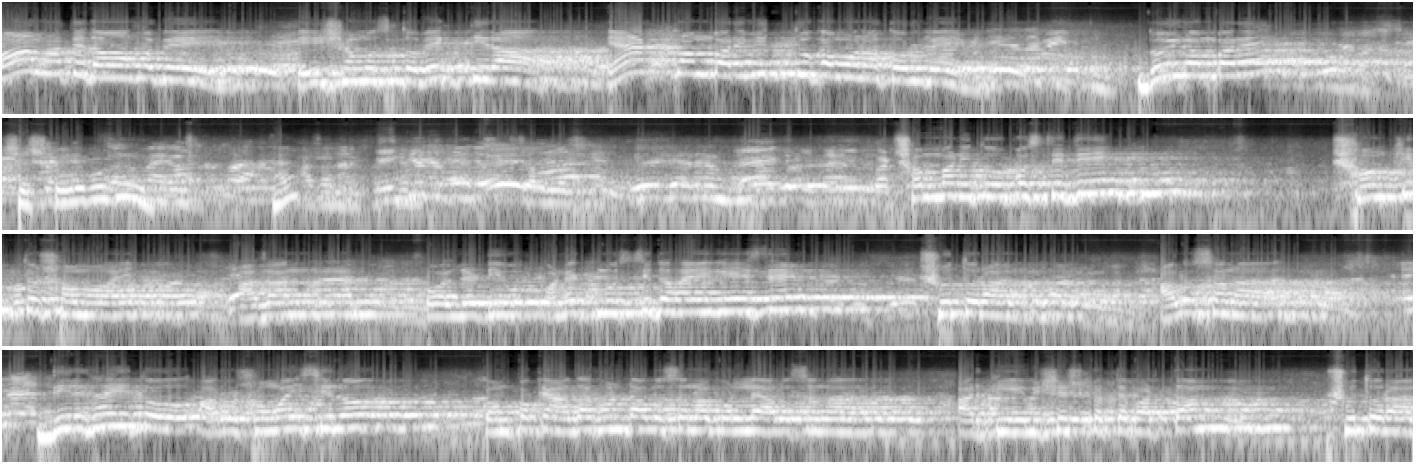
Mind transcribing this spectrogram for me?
বাম হাতে দেওয়া হবে, এই সমস্ত ব্যক্তিরা এক নম্বরে মৃত্যু কামনা করবে। দুই নম্বরে, শেষ করে হ্যাঁ? সম্মানিত উপস্থিতি, সংক্ষিপ্ত সময়। আজান অলরেডি অনেক মসজিদে হয়ে গিয়েছে। সুতরাং আলোচনা দীর্ঘায়িত আরও সময় ছিল। কমপক্ষে আধা ঘণ্টা আলোচনা করলে আলোচনা আর কি আমি শেষ করতে পারতাম। সুতরাং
